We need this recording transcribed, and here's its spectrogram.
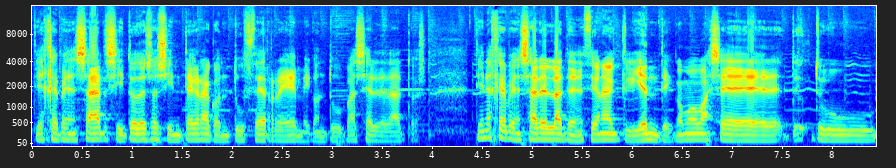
Tienes que pensar si todo eso se integra con tu CRM, con tu base de datos tienes que pensar en la atención al cliente, cómo va a ser tu,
